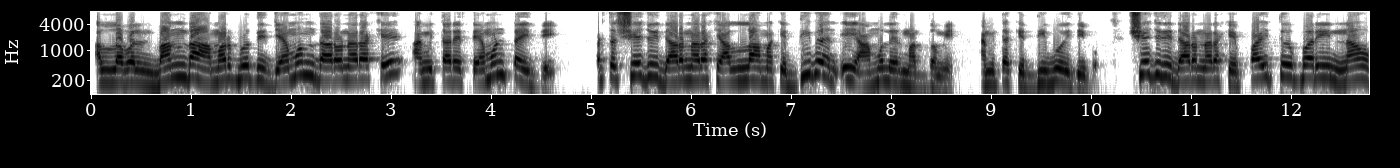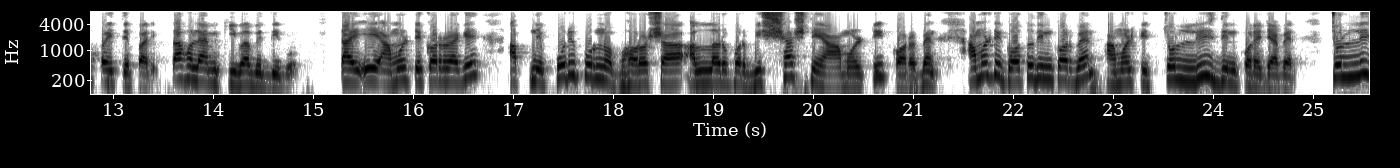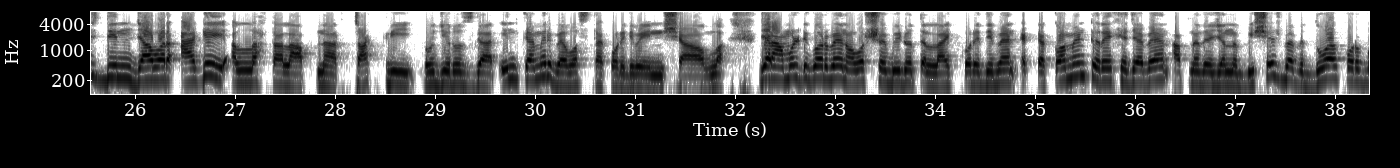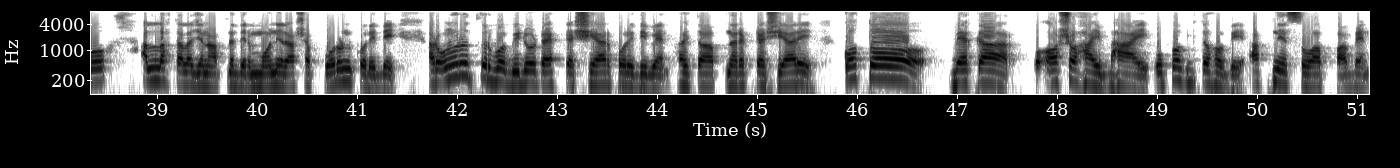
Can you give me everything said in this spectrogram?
আল্লাহ বলেন, বান্দা আমার প্রতি যেমন ধারণা রাখে, আমি তারে তেমনটাই দেই। অর্থাৎ সে যদি ধারণা রাখে, আল্লাহ আমাকে দিবেন এই আমলের মাধ্যমে, আমি তাকে দিবই দিব। সে যদি ধারণা রাখে, পাইতেও পারি, নাও পাইতে পারি, তাহলে আমি কীভাবে দিব? তাই এই আমলটি করার আগে আপনি পরিপূর্ণ ভরসা, আল্লাহর উপর বিশ্বাস নিয়ে আমলটি করবেন। আমলটি কতদিন করবেন? আমলটি চল্লিশ দিন করে যাবেন। চল্লিশ দিন যাওয়ার আগেই আল্লাহ তালা আপনার চাকরি, রুজি রোজগার ইনকামের ব্যবস্থা করে দিবে ইনশাআল্লাহ। যারা আমলটি করবেন, অবশ্যই ভিডিওতে লাইক করে দিবেন, একটা কমেন্ট রেখে যাবেন। আপনাদের জন্য বিশেষভাবে দোয়া করব। আল্লাহ তালা যেন আপনাদের মনের আশা পূরণ করে দেয়। আর অনুরোধ করব, ভিডিওটা একটা শেয়ার করে দিবেন। হয়তো আপনার একটা শেয়ারে কত বেকার, অসহায় ভাই উপকৃত হবে, আপনি সোয়াব পাবেন।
